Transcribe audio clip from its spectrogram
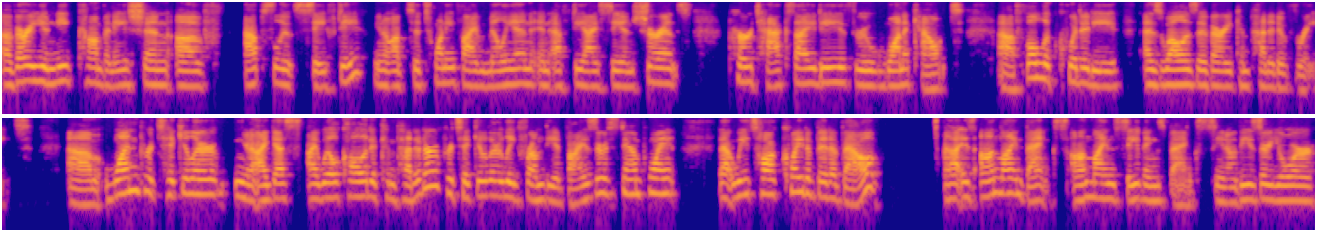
a very unique combination of absolute safety, you know, up to 25 million in FDIC insurance per tax ID through one account, uh, full liquidity, as well as a very competitive rate. Um, one particular, you know, I guess I will call it a competitor, particularly from the advisor standpoint, that we talk quite a bit about uh, is online banks, online savings banks. You know, these are your,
